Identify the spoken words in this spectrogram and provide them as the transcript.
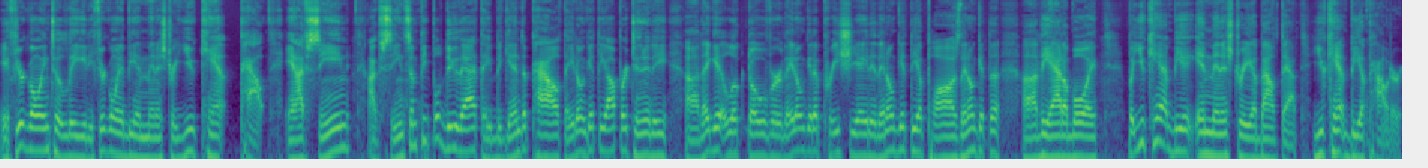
If you're going to lead, if you're going to be in ministry, you can't pout. And I've seen I've seen some people do that. They begin to pout. They don't get the opportunity. Uh, they get looked over. They don't get appreciated. They don't get the applause. They don't get the uh, the attaboy. But you can't be in ministry about that. You can't be a powder.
